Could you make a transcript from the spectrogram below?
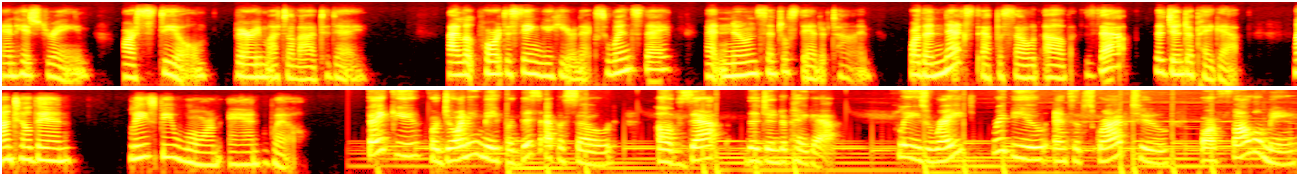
and his dream are still very much alive today. I look forward to seeing you here next Wednesday at noon Central Standard Time for the next episode of ZAP, the Gender Pay Gap. Until then, please be warm and well. Thank you for joining me for this episode of ZAP, the Gender Pay Gap. Please rate, review, and subscribe to or follow me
